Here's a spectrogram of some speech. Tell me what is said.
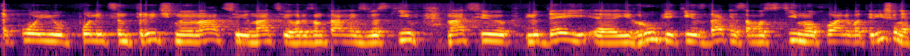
такою поліцентричною нацією, нацією горизонтальних зв'язків, нацією людей е, і груп, які здатні самостійно ухвалювати рішення,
